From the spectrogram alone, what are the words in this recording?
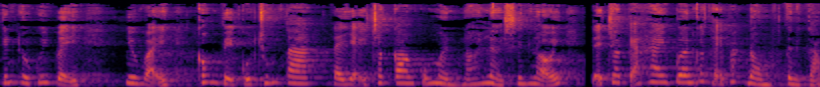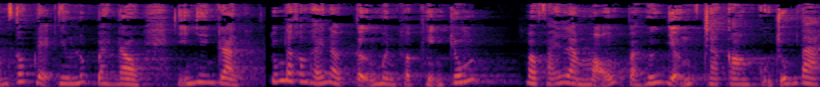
kính thưa quý vị, như vậy công việc của chúng ta là dạy cho con của mình nói lời xin lỗi để cho cả hai bên có thể bắt đầu một tình cảm tốt đẹp như lúc ban đầu. Dĩ nhiên rằng chúng ta không thể nào tự mình thực hiện chúng mà phải làm mẫu và hướng dẫn cho con của chúng ta.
